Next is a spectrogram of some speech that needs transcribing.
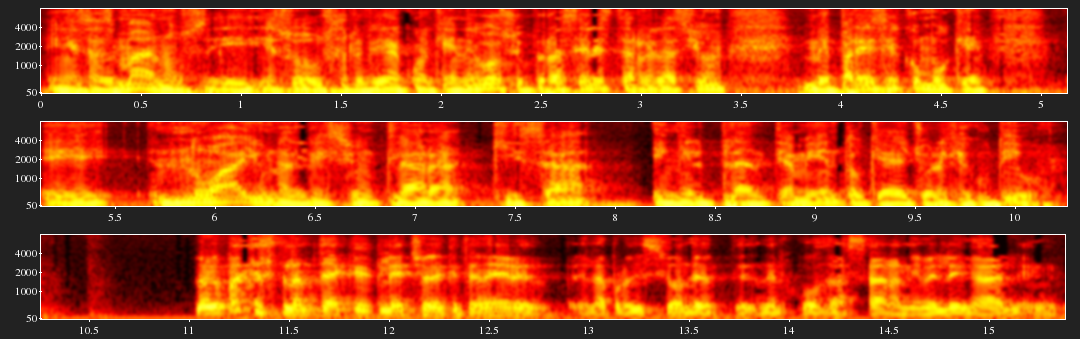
en esas manos, eh, eso se refiere a cualquier negocio, pero hacer esta relación me parece como que no hay una dirección clara quizá en el planteamiento que ha hecho el Ejecutivo. Lo que pasa es que se plantea que el hecho de que tener la prohibición de tener juegos de azar a nivel legal en,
